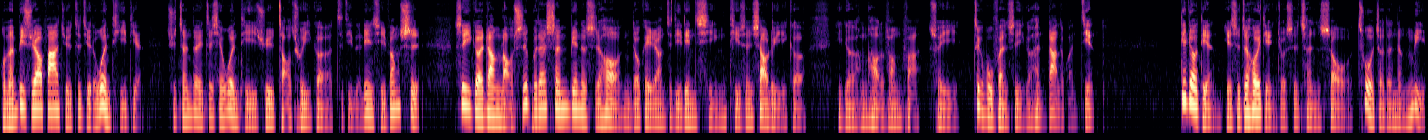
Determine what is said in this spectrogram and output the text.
我们必须要发掘自己的问题点，去针对这些问题去找出一个自己的练习方式，是一个让老师不在身边的时候，你都可以让自己练琴提升效率一个一个很好的方法。所以这个部分是一个很大的关键。第六点也是最后一点，就是承受挫折的能力。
